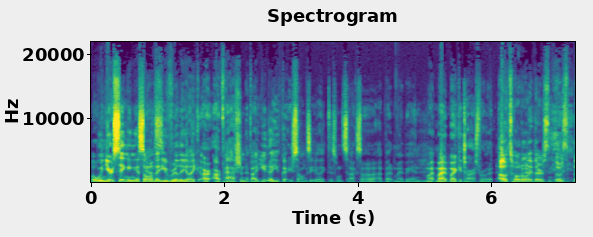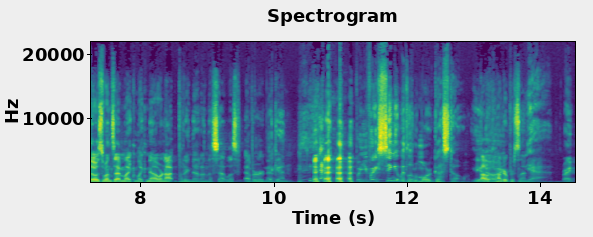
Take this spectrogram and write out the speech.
But when you're singing a song Yes. that you really like are, are passionate about, you know you've got your songs that you're like this one sucks. Uh, I bet my band, my, my, my guitarist wrote it. Oh, totally. Whatever. There's those those ones. I'm like, I'm like, no, we're not putting that on the set list ever again. but you probably sing it with a little more gusto. You Oh, 100%. Yeah, right.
